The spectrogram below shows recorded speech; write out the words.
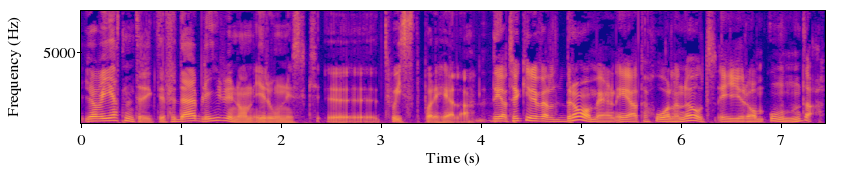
jag vet inte riktigt, för där blir det ju någon ironisk eh, twist på det hela. Det jag tycker är väldigt bra med den är att Hall Notes är ju de onda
